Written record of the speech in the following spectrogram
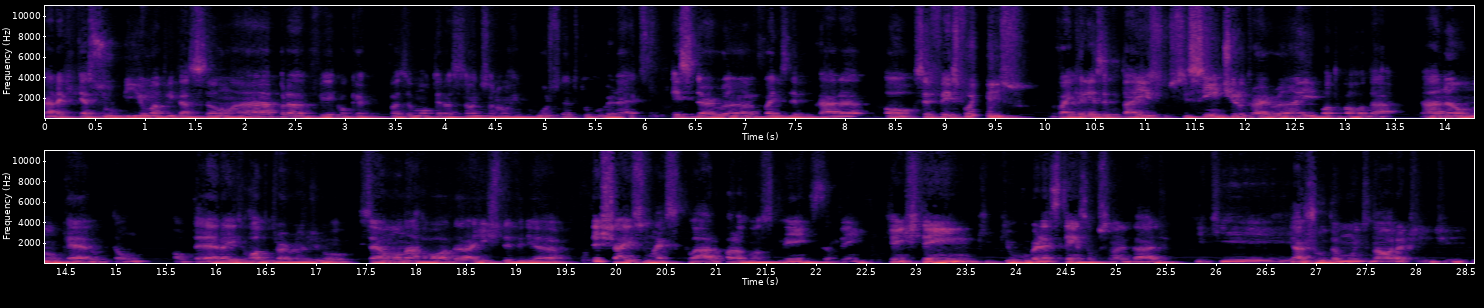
Cara que quer subir uma aplicação lá para ver qualquer fazer uma alteração, adicionar um recurso dentro do Kubernetes, esse dry run vai dizer pro cara, ó, oh, o que você fez foi isso. Vai querer executar isso? Se sim, tira o dry run e bota para rodar. Ah, não, não quero. Então altera e roda o dry run de novo. Se é uma mão na roda, a gente deveria deixar isso mais claro para os nossos clientes também, que a gente tem, que, que o Kubernetes tem essa funcionalidade e que ajuda muito na hora de, de,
